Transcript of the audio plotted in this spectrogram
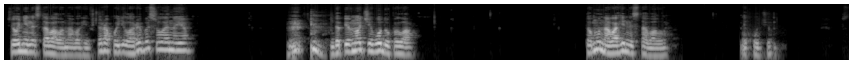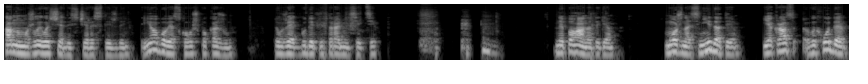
Сьогодні не ставала на ваги. Вчора поїла риби соленої. До півночі воду пила. Тому на ваги не ставала. Не хочу. Стану, можливо, ще десь через тиждень. І обов'язково ж покажу. То вже як буде півтора місяці. Непогано таке. Можна снідати. Якраз виходить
